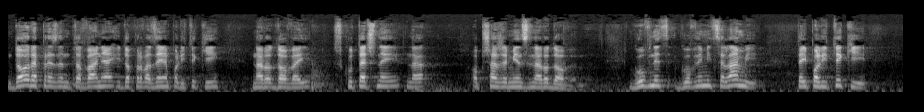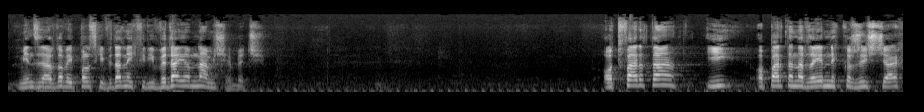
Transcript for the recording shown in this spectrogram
do reprezentowania i do prowadzenia polityki narodowej skutecznej na obszarze międzynarodowym. Główny, głównymi celami tej polityki międzynarodowej Polski w danej chwili wydają nam się być otwarta i oparta na wzajemnych korzyściach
